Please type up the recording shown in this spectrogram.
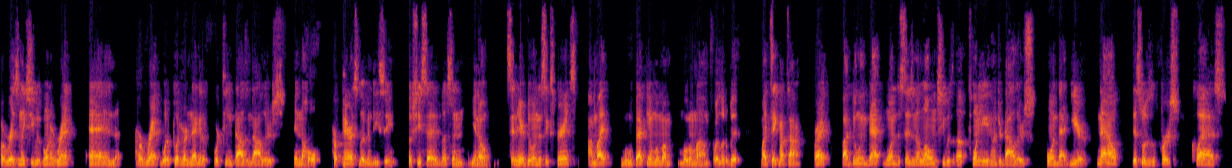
Originally, she was going to rent, and her rent would have put her negative $14,000 in the hole. Her parents live in DC. So she said, listen, you know, sitting here doing this experience, I might move back in with my, with my mom for a little bit. Might take my time, right? By doing that one decision alone, she was up $2,800 on that year. Now, this was the first class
